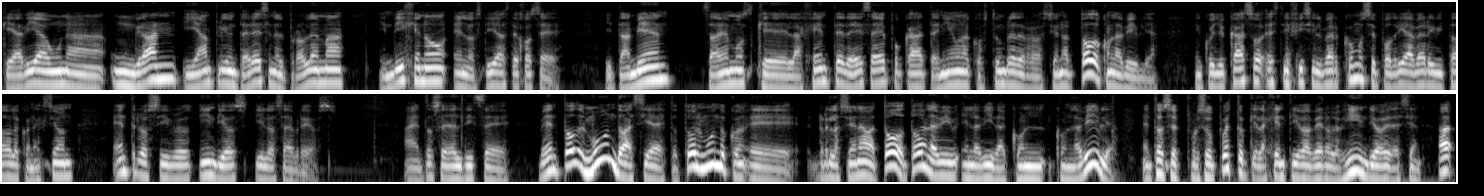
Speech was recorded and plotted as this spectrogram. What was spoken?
que había una, un gran y amplio interés en el problema indígena en los días de José. Y también sabemos que la gente de esa época tenía una costumbre de relacionar todo con la Biblia, en cuyo caso es difícil ver cómo se podría haber evitado la conexión entre los indios y los hebreos. Ah, entonces él dice, ven, todo el mundo hacía esto, todo el mundo eh, relacionaba todo, todo en la, vida con, la Biblia. Entonces, por supuesto que la gente iba a ver a los indios y decían, ah,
